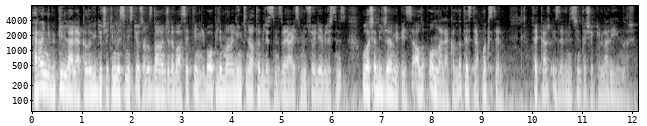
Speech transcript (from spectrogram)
Herhangi bir pille alakalı video çekilmesini istiyorsanız daha önce de bahsettiğim gibi o pilin bana linkini atabilirsiniz veya ismini söyleyebilirsiniz. Ulaşabileceğim bir pilse alıp onunla alakalı da test yapmak isterim. Tekrar izlediğiniz için teşekkürler, iyi günler.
